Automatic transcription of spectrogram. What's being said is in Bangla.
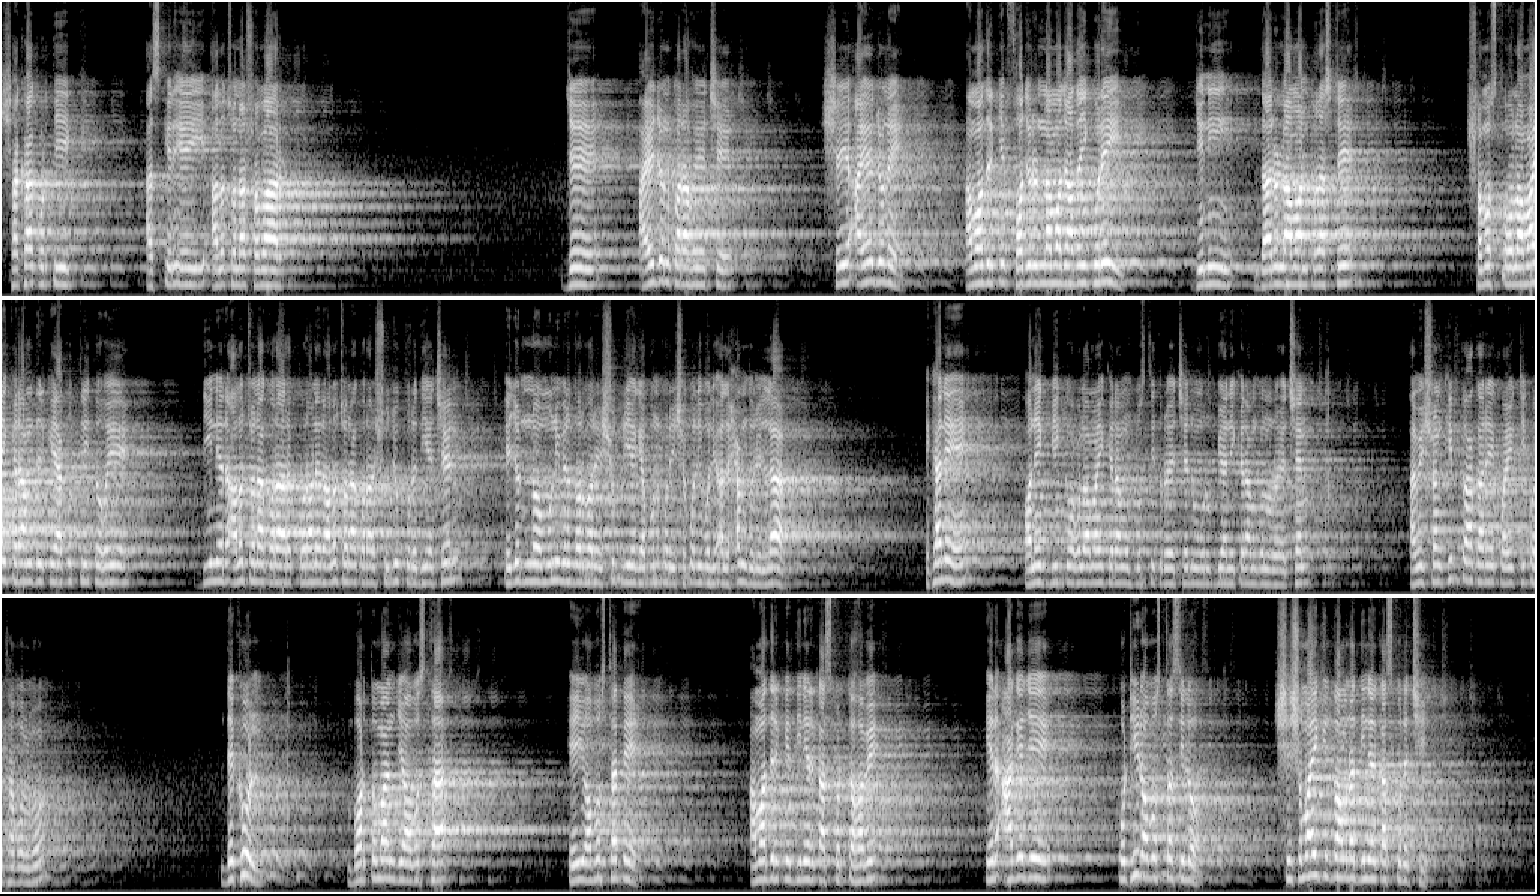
শাখা কর্তৃক আজকের এই আলোচনা সভার যে আয়োজন করা হয়েছে, সেই আয়োজনে আমাদেরকে ফজরের নামাজ আদায় করেই যিনি দারুল আমান ট্রাস্টে সমস্ত ওলামাই কেরামদেরকে একত্রিত হয়ে দিনের আলোচনা করার, কোরআনের আলোচনা করার সুযোগ করে দিয়েছেন। এজন্য মুনিবের দরবারে সুক্রিয়া জ্ঞাপন করি সকলেই বলি, আলহামদুলিল্লাহ। এখানে অনেক বিজ্ঞ ওলামাই কেরাম উপস্থিত রয়েছেন মুরব্বিয়ানি কেরামগণ রয়েছেন। আমি সংক্ষিপ্ত আকারে কয়েকটি কথা বলব। দেখুন, বর্তমান যে অবস্থা, এই অবস্থাতে আমাদেরকে দিনের কাজ করতে হবে। এর আগে যে কঠিন অবস্থা ছিল, সে সময় কিন্তু আমরা দিনের কাজ করেছি।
